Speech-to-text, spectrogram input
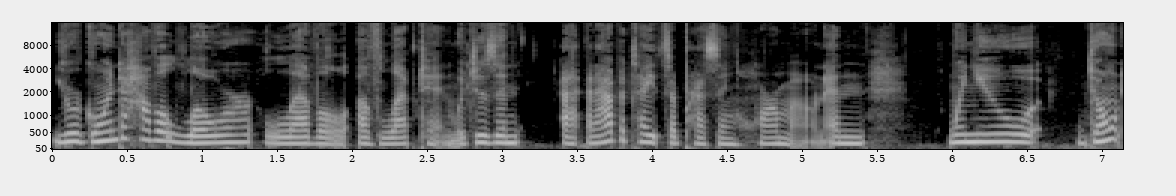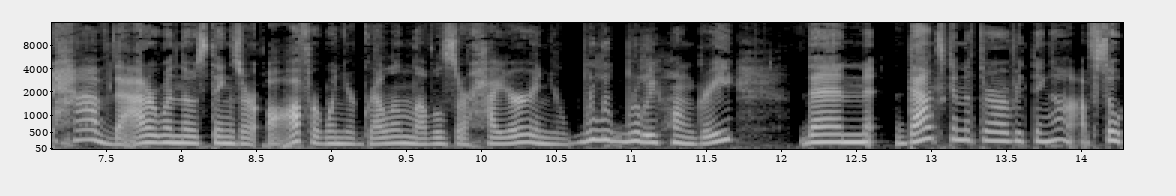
you're going to have a lower level of leptin, which is an an appetite suppressing hormone. And when you don't have that, or when those things are off, or when your ghrelin levels are higher and you're really, really hungry, then that's going to throw everything off. So,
